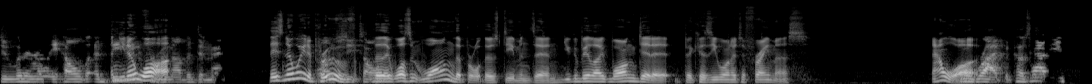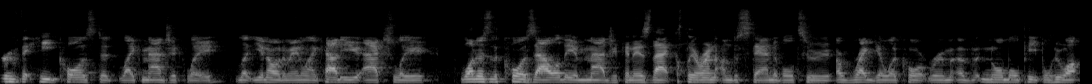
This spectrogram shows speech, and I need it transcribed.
She literally held a demon you know from what? another dimension. there's no way to prove that it wasn't Wong that brought those demons in. You could be like, Wong did it because he wanted to frame us. Now Well, what? right, because how do you prove that he caused it, like, magically? Like, you know what I mean? Like, how do you actually... What is the causality of magic, and is that clear and understandable to a regular courtroom of normal people who are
